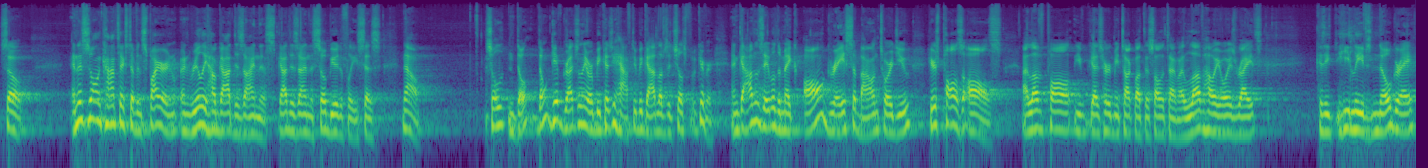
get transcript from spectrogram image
So, and this is all in context of Inspire and, and really how God designed this. God designed this so beautifully. He says, now, so don't, don't give grudgingly or because you have to, but God loves a cheerful giver. And God is able to make all grace abound toward you. Here's Paul's alls. I love Paul. You guys heard me talk about this all the time. I love how he always writes because he, he leaves no gray.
